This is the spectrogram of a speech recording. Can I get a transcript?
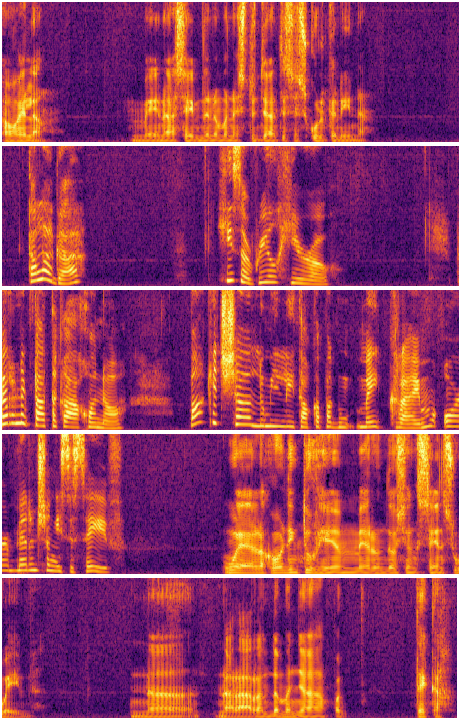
okay lang. May nasave na naman na estudyante sa school kanina. Talaga? He's a real hero. Pero nagtataka ako, no? Bakit siya lumilitaw kapag may crime or meron siyang isa-save? Well, according to him, meron daw siyang sense wave na nararamdaman niya pag... Teka,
